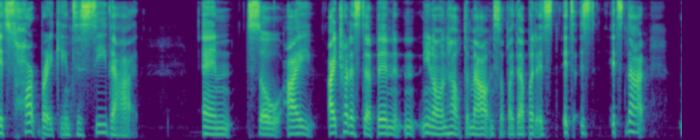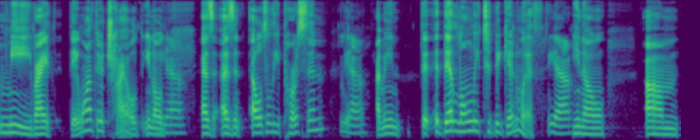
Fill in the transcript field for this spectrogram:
it's heartbreaking to see that and so i i try to step in and you know and help them out and stuff like that but it's it's it's, it's not me right? They want their child you know yeah. as as an elderly person. Yeah. I mean they, they're lonely to begin with yeah. you know? Um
